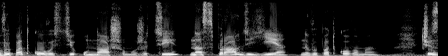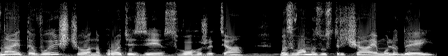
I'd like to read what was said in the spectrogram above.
Випадковості у нашому житті насправді є невипадковими. Чи знаєте ви, що на протязі свого життя ми з вами зустрічаємо людей,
